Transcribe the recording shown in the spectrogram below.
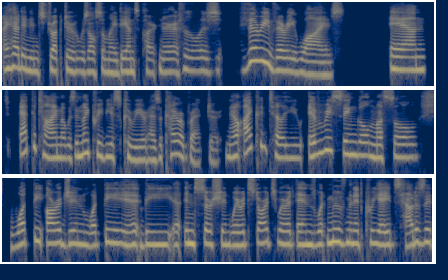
I had an instructor who was also my dance partner who was very very wise and at the time, I was in my previous career as a chiropractor. Now I could tell you every single muscle, what the origin, what the, the uh, insertion, where it starts, where it ends, what movement it creates, how does it,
